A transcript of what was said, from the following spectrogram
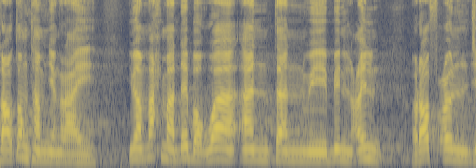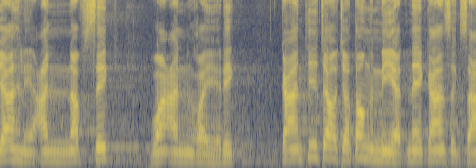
เราต้องทำอย่างไรอิหม่ามอัลมัดได้บอกว่าอันตันวีบิลอิลรัฟอุลจาฮลิอันนัฟซิกวะอันไกริก การที่เจ้าจะต้องเนียดในการศึกษา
